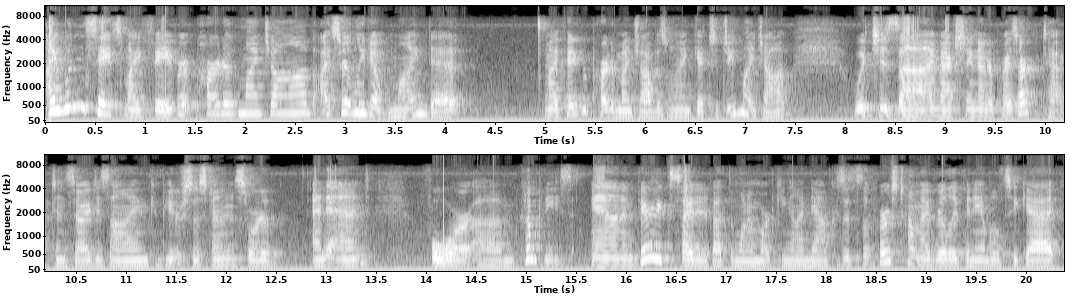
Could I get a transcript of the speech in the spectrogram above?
I wouldn't say it's my favorite part of my job. I certainly don't mind it. My favorite part of my job is when I get to do my job which is uh, I'm actually an enterprise architect, and so I design computer systems sort of end to end for um, companies. And I'm very excited about the one I'm working on now because it's the first time I've really been able to get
